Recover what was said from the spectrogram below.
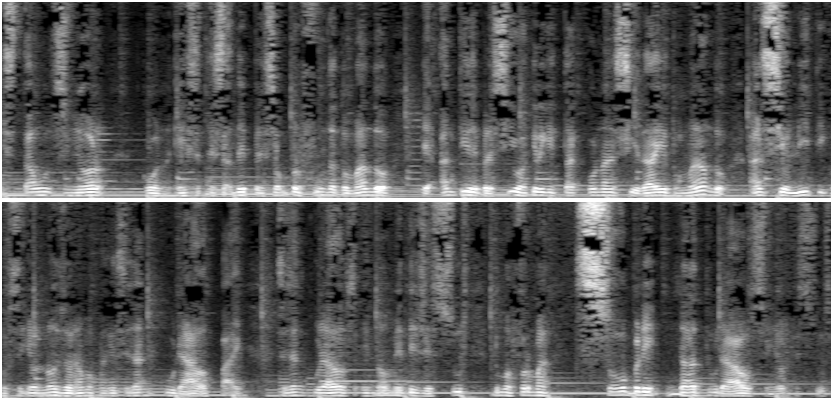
estão, Senhor, com essa depressão profunda, tomando eh, antidepressivos, aquele que está com ansiedade, tomando ansiolíticos, Senhor, nós oramos para que sejam curados, Pai. Sejam curados em nome de Jesus, de uma forma sobrenatural, Senhor Jesus.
